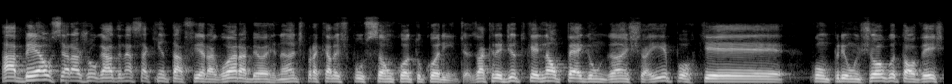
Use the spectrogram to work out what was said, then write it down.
Abel será julgado nessa quinta-feira agora, Abel Hernandes, para aquela expulsão contra o Corinthians. Acredito que ele não pegue um gancho aí, porque cumprir um jogo talvez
